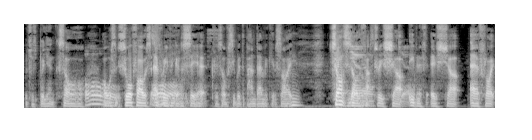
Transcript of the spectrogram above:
which was brilliant. So I Oh. wasn't sure if I was ever even Oh, going to see it because obviously with the pandemic, it's like chances are the Yeah. factory's shut. Yeah. Even if it is shut, air flight,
